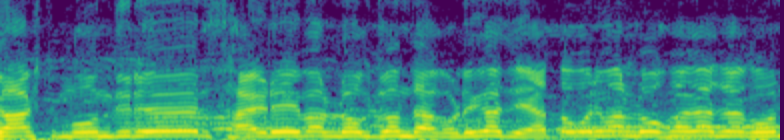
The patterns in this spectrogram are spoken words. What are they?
জাস্ট মন্দিরের সাইডে এবার লোকজন দেখো ঠিক আছে? এত পরিমাণ লোক হয়ে গেছে এখন।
